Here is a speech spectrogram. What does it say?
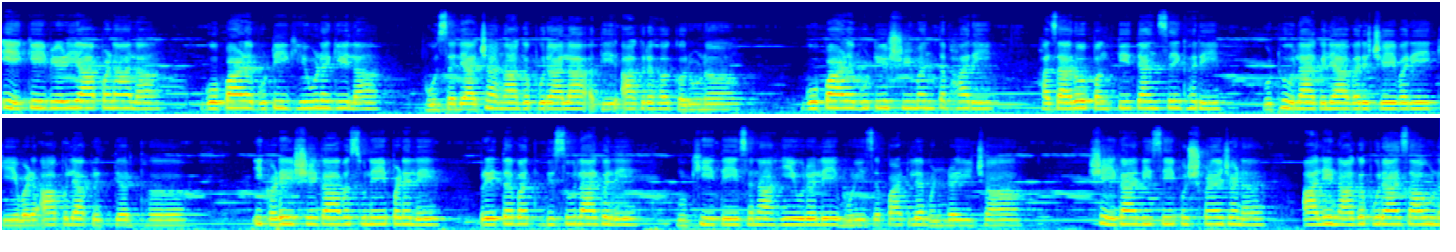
एके वेळी आपणाला गोपाळ बुटी घेऊन गेला भोसल्याच्या नागपुराला अति आग्रह करुण. गोपाळ बुटी श्रीमंत भारी हजारो पंक्ती त्यांचे घरी उठू लागल्या वरचे वरी केवळ आपल्या प्रित्यर्थ. इकडे शेगाव सुने पडले प्रेतवत दिसू लागले मुखी तेच नाही उरले मुळीच पाटल मंडळीच्या. शेगावीचे पुष्कळजण आले नागपुरा जाऊन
